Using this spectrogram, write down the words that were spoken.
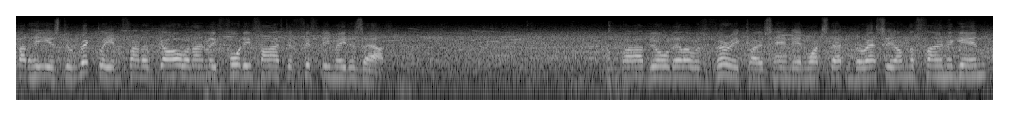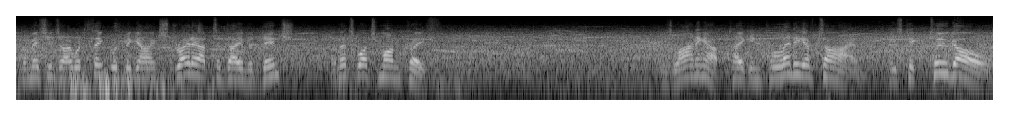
but he is directly in front of goal and only 45 to 50 metres out. Umpire Bill was very close handy and watched that and Barassi on the phone again. The message I would think would be going straight out to David Dench. But let's watch Moncrieff. He's lining up, taking plenty of time. He's kicked two goals.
